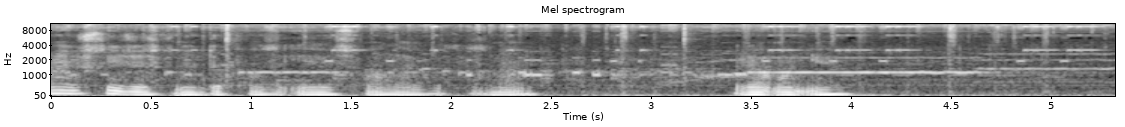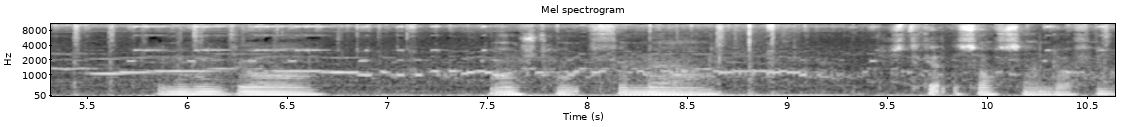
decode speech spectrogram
I'm actually just going to deposit you, as Swellow, because no, we don't want you. I'm going to withdraw Marshtomp for now, just to get the soft sand off him.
